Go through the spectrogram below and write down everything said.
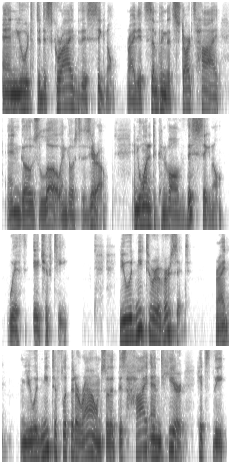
and you were to describe this signal, right? It's something that starts high and goes low and goes to zero. And you wanted to convolve this signal with h of t. You would need to reverse it, right? You would need to flip it around so that this high end here hits the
